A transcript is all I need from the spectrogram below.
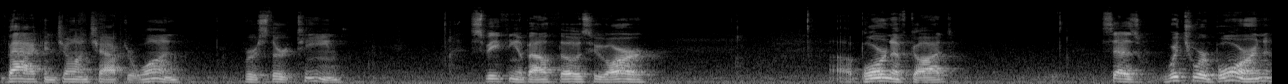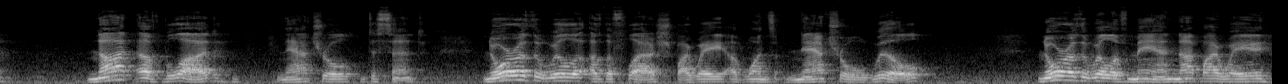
back in John chapter 1, verse 13, speaking about those who are uh, born of God, says, which were born not of blood, natural descent, nor of the will of the flesh by way of one's natural will, nor of the will of man, not by way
